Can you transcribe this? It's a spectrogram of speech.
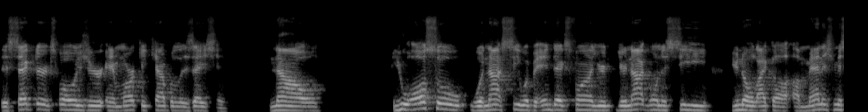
the sector exposure and market capitalization. Now you also will not see with an index fund you're you're not going to see you know, like a, a management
